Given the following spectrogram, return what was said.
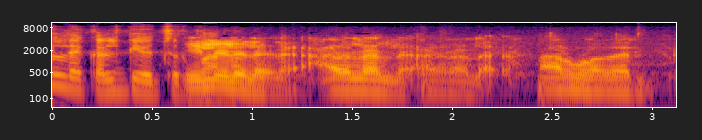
இல்ல கழட்டி இல்ல வச்சிருப்பாரா? இல்ல இல்ல இல்ல அதெல்லாம் இல்ல இல்ல. நார்மலா தான் இருக்கு.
